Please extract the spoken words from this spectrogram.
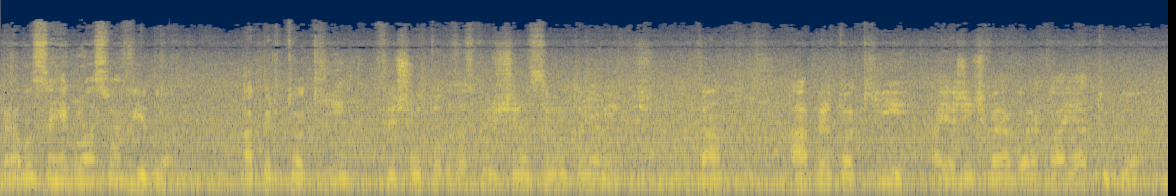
para você regular a sua vida, ó. Apertou aqui, fechou todas as cortinas simultaneamente, tá? Apertou aqui, aí a gente vai agora clarear tudo, ó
